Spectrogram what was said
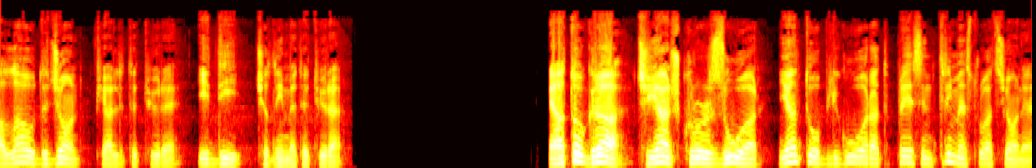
Allahu dëgjon fjalët e tyre, i di qëllimet e tyre. E ato gra që janë shkurorëzuar janë të obliguara të presin tri menstruacione.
